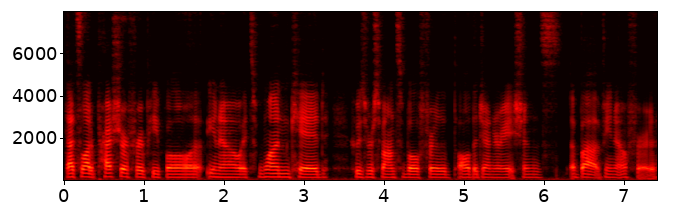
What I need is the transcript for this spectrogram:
that's a lot of pressure for people. You know it's one kid who's responsible for all the generations above you know for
